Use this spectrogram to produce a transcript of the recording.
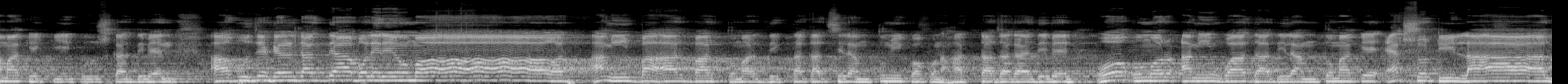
আমাকে কি পুরস্কার দিবেন? আবু জেহেল ডাক দেয়া বলে, রে উমর, আমি বারবার তোমার দিক তাকাচ্ছিলাম, তুমি কখন হাতটা জাগায় দিবে? ও উমর, আমি ওয়াদা দিলাম, তোমাকে একশোটি লাল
